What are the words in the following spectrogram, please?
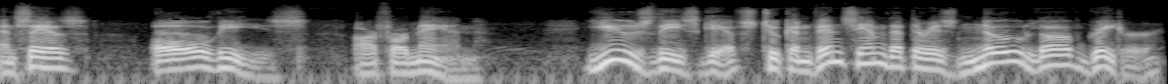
and says, All these are for man. Use these gifts to convince him that there is no love greater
